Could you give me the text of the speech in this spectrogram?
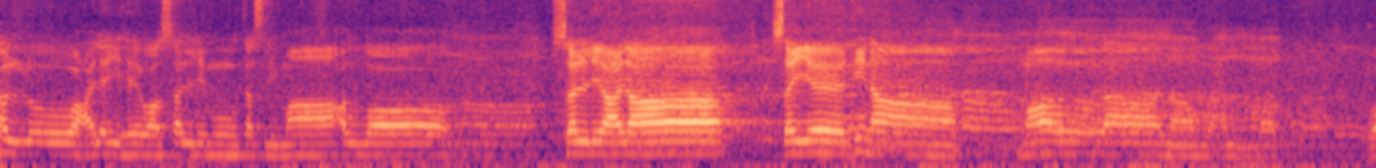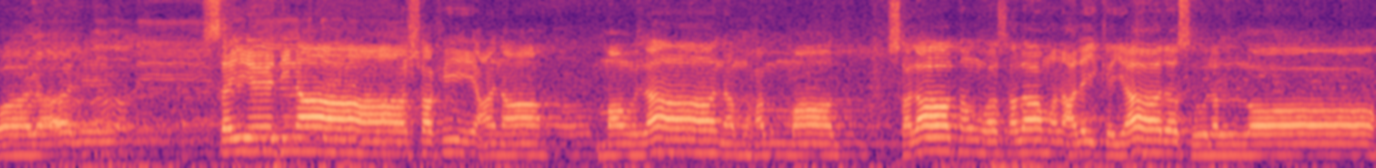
صلوا عليه وسلموا تسليما الله صل على سيدنا مولانا محمد وعلى آل سيدنا شفيعنا مولانا محمد صلاة وسلام عليك يا رسول الله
